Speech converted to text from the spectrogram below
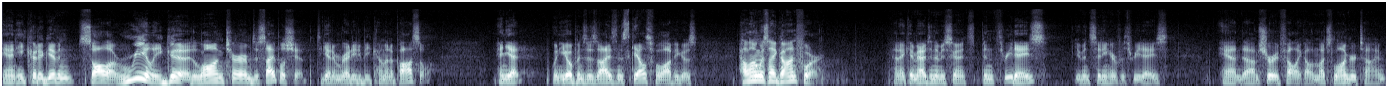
and he could have given Saul a really good long term discipleship to get him ready to become an apostle. And yet, when he opens his eyes and the scales fall off, he goes, How long was I gone for? And I can imagine them just going, It's been three days. You've been sitting here for three days. And uh, I'm sure it felt like a much longer time.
